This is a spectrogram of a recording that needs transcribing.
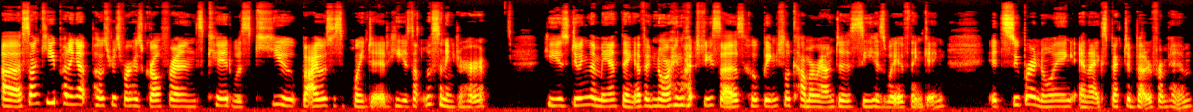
Uh, Sunki putting up posters for his girlfriend's kid was cute, but I was disappointed. He isn't listening to her. He is doing the man thing of ignoring what she says, hoping she'll come around to see his way of thinking. It's super annoying, and I expected better from him,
